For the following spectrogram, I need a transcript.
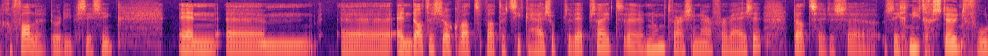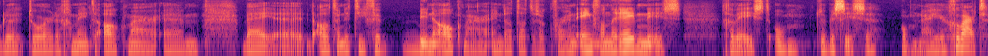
gevallen, door die beslissing. En, um, uh, en dat is ook wat, wat het ziekenhuis op de website uh, noemt, waar ze naar verwijzen. Dat ze dus uh, zich niet gesteund voelen door de gemeente Alkmaar um, bij de alternatieven binnen Alkmaar. En dat dat dus ook voor hun een van de redenen is geweest om te beslissen om naar Heergewaard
